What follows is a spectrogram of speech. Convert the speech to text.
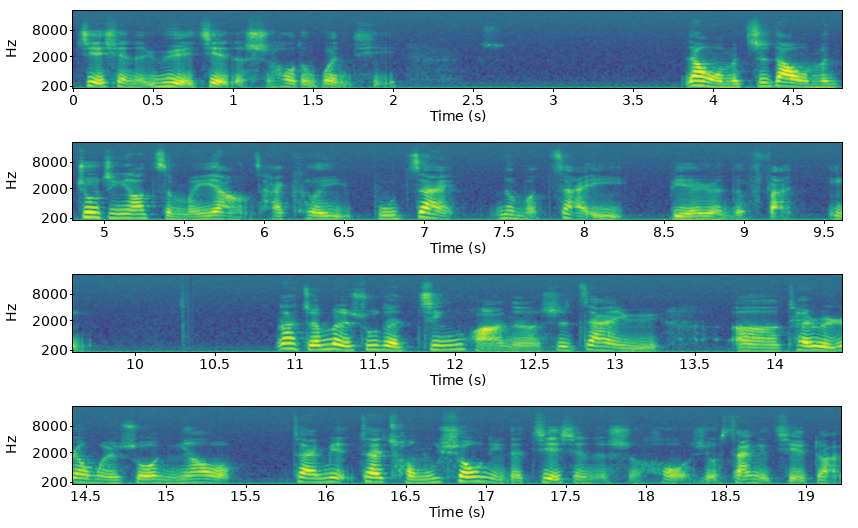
界限的越界的时候的问题，让我们知道我们究竟要怎么样才可以不再那么在意别人的反应。那整本书的精华呢，是在于，呃，Terry 认为说，你要在面在重修你的界限的时候，有三个阶段：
